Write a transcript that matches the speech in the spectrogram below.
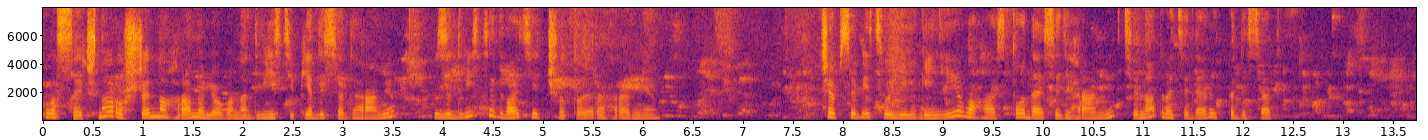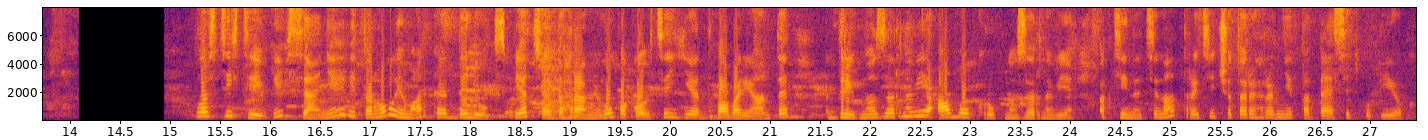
класична розчинна гранульована 250 грамів за 224 гривні. Чипси від своєї лінії, вага 110 грамів, ціна 29,50. Пластівці вівсяні від торгової марки Deluxe 500 грамів в упаковці є два варіанти: дрібнозернові або крупнозернові. Акційна ціна 34 гривні та 10 копійок.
